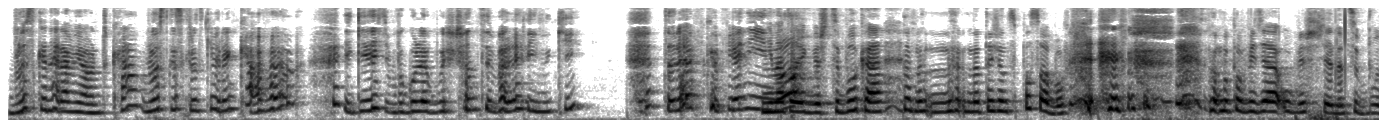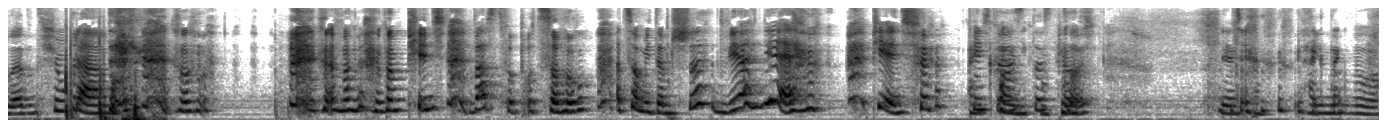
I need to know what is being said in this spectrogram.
bluzkę na ramionczka, bluzkę z krótkim rękawem, jakieś w ogóle błyszczące balerinki Torebkę, pianino. Nie ma to jak wiesz, cebulka na, na, na tysiąc sposobów. Mama powiedziała, ubierz się na cebulę, to się ubrałam. mam, mam pięć warstw pod sobą. A co mi tam, trzy? Dwie? Nie! Pięć. Pięć to jest, to jest coś. Tak, no. tak było.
